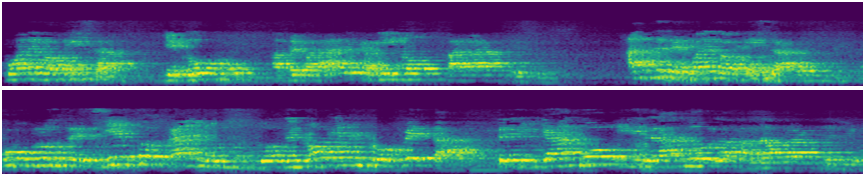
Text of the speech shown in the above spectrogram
Juan el Bautista llegó a preparar el camino para Jesús. Antes de Juan el Bautista hubo unos 300 años donde no había un profeta predicando y liderando la palabra de Dios.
